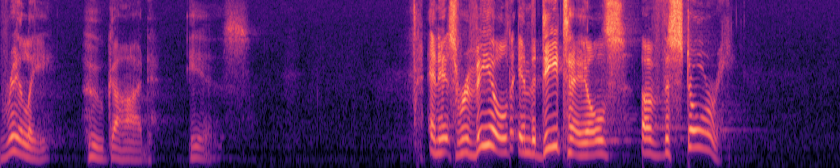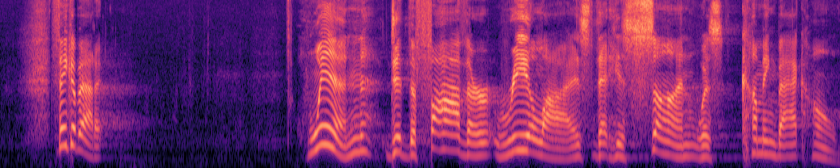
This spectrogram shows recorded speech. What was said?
really who God is. And it's revealed in the details of the story. Think about it. When did the father realize that his son was coming back home?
